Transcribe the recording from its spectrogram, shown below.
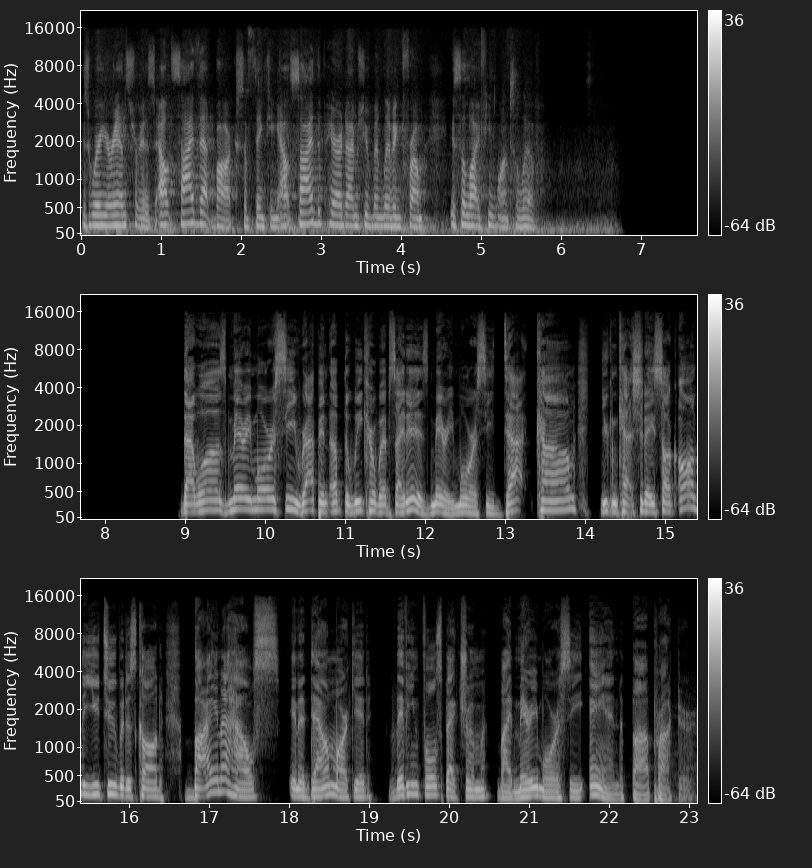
is where your answer is. Outside that box of thinking, outside the paradigms you've been living from, is the life you want to live. That was Mary Morrissey wrapping up the week. Her website is marymorrissey.com. You can catch today's talk on the YouTube. It is called Buying a House in a Down Market Living Full Spectrum by Mary Morrissey and Bob Proctor.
